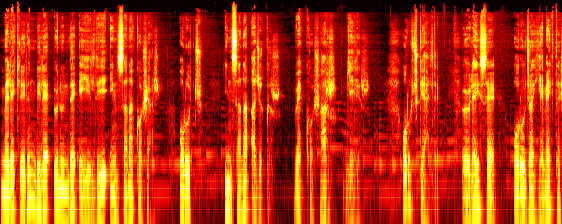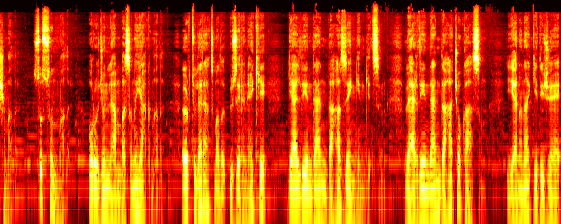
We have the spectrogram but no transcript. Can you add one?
meleklerin bile önünde eğildiği insana koşar. Oruç insana acıkır ve koşar gelir. Oruç geldi. Öyleyse oruca yemek taşımalı, su sunmalı, orucun lambasını yakmalı, örtüler atmalı üzerine ki geldiğinden daha zengin gitsin, verdiğinden daha çok alsın, yanına gideceği,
